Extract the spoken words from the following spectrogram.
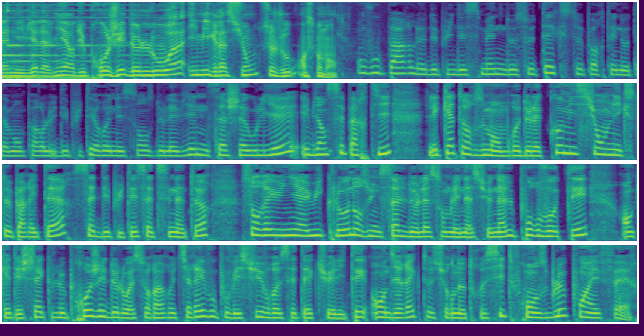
L'avenir du projet de loi immigration se joue en ce moment. On vous parle depuis des semaines de ce texte porté notamment par le député Renaissance de la Vienne, Sacha Houlier. Eh bien, c'est parti. Les 14 membres de la commission mixte paritaire, 7 députés, 7 sénateurs, sont réunis à huis clos dans une salle de l'Assemblée nationale pour voter. En cas d'échec, le projet de loi sera retiré. Vous pouvez suivre cette actualité en direct sur notre site francebleu.fr.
